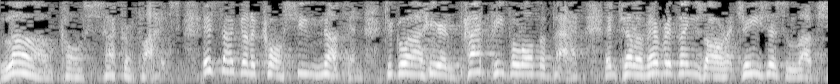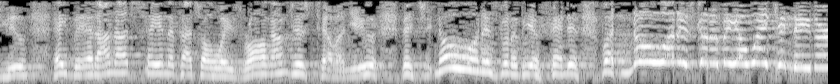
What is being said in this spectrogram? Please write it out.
Love calls sacrifice. It's not going to cost you nothing to go out here and pat people on the back and tell them everything's all right. Jesus loves you. Amen. I'm not saying that that's always wrong. I'm just telling you that no one is going to be offended, but no one is going to be awakened either.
